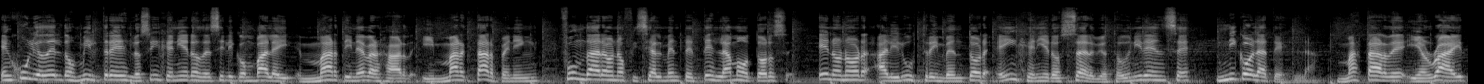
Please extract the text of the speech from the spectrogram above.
En julio del 2003, los ingenieros de Silicon Valley Martin Everhard y Mark Tarpening fundaron oficialmente Tesla Motors en honor al ilustre inventor e ingeniero serbio-estadounidense Nikola Tesla. Más tarde, Ian Wright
